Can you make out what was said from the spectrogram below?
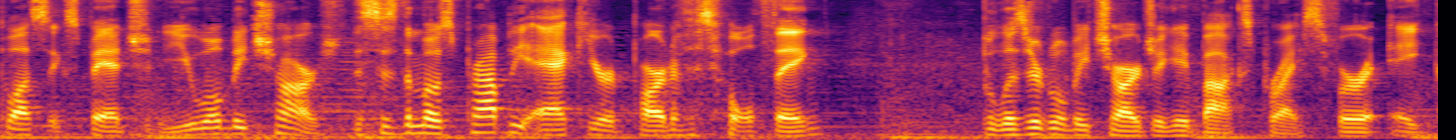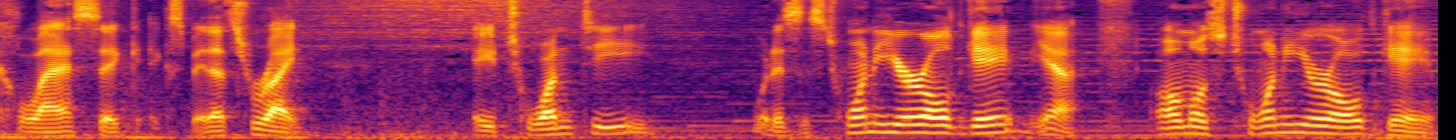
Plus expansion. You will be charged. This is the most probably accurate part of this whole thing. Blizzard will be charging a box price for a Classic expansion. That's right. A 20 what is this 20 year old game yeah almost 20 year old game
